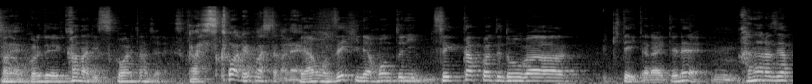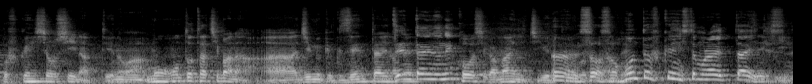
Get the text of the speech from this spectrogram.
あこれでかなり救われたんじゃないですか。救われましたかね。いやもうぜひね本当にせっかくこうやって動画来ていただいてね、うん、必ずやっぱ復縁してほしいなっていうのは、うん、もう本当立花事務局全体の、ね、全体のね。講師が毎日言ってることなんで、うん、そうそう。本当復縁してもらいたいですね、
